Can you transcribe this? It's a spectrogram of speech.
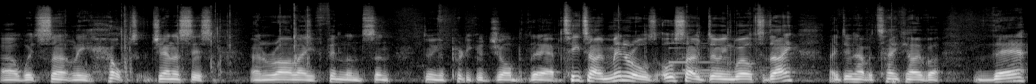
uh, which certainly helped Genesis and Raleigh Finlayson doing a pretty good job there. Tietto Minerals also doing well today. They do have a takeover there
